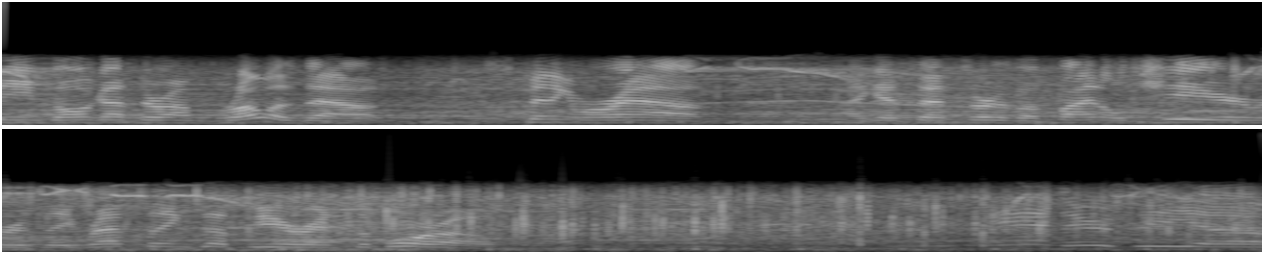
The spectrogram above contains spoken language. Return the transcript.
teams all got their umbrellas out, spinning them around. I guess that's sort of a final cheer as they wrap things up here in Sapporo. And there's the uh,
